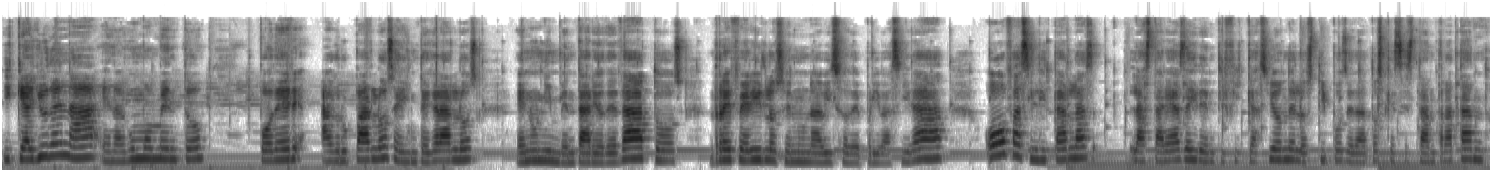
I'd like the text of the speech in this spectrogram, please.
y que ayuden a en algún momento poder agruparlos e integrarlos en un inventario de datos, referirlos en un aviso de privacidad o facilitar las, las tareas de identificación de los tipos de datos que se están tratando.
